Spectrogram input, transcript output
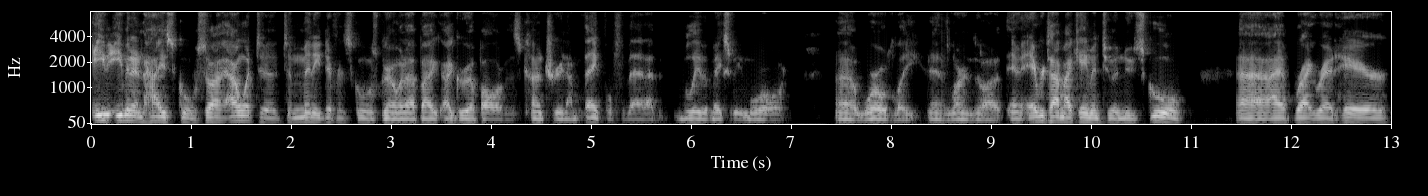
even in high school. So I, I, went to, to many different schools growing up. I, I, grew up all over this country, and I'm thankful for that. I believe it makes me more uh, worldly and learned a lot. And every time I came into a new school, uh, I have bright red hair,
